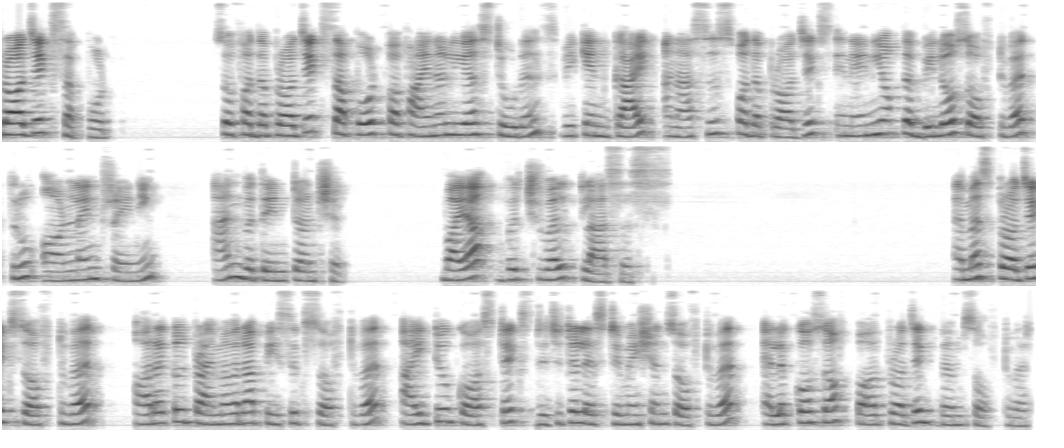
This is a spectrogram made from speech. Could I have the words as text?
Project support. So for the project support for final year students, we can guide and assist for the projects in any of the below software through online training and with internship via virtual classes. MS Project software, Oracle Primavera P6 software, i2 CostX digital estimation software, Elecosoft Power Project BIM software.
